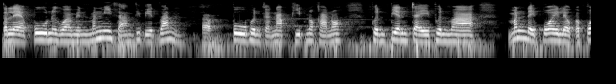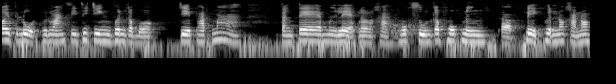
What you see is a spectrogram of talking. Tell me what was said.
ตอนแรกปูนึกว่ามันมันมีสามสิบเอ็ดวัน ครับ ปูเพิ่นก็นับผิดเนาะค่ะเนาะเพิ่นเปลี่ยนใจเพิ่นว่ามันได้ปล่อยแล้วก็ปล่อยไปโลดเพิ่นวาจั่งสิที่จริงเพิ่นก็บอกเจพัดมา ตั้งแต่มือแรกแล้วล่ะค่ะ60กับ61ครับเลขเพิ่นเนาะค่ะเนาะ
